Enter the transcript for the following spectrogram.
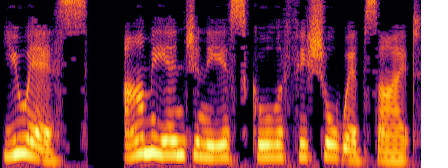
U.S. Army Engineer School official website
